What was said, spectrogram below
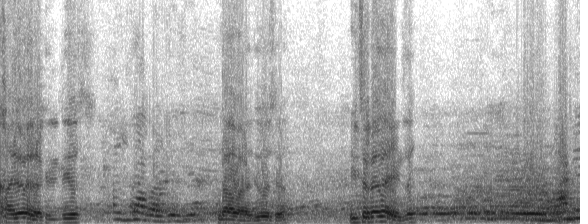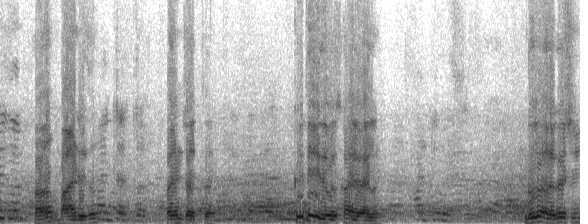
खाली व्हायला किती दिवस? दहा बारा दिवस आहे. हिचं काय सांगितलं हा भांडीचं? पंच्याहत्तर. किती दिवस खाली व्हायला? दुधाला कशी?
